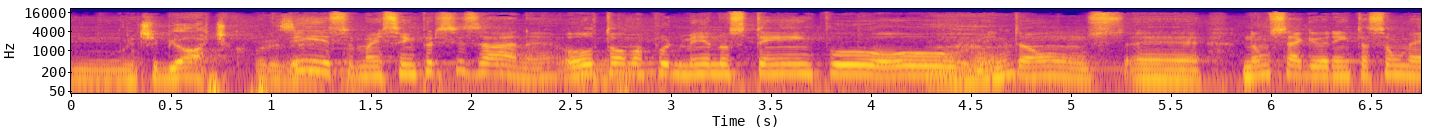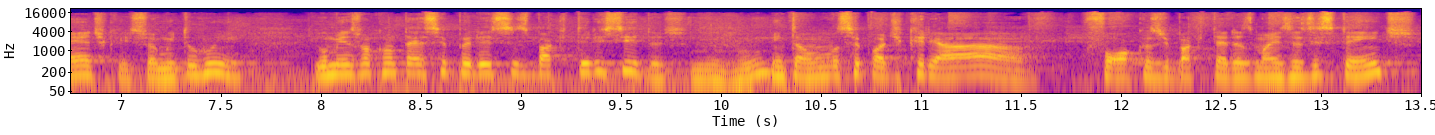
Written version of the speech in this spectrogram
um antibiótico, por exemplo. Isso, mas sem precisar, né? Ou toma por menos tempo, ou então é, não segue a orientação médica, isso é muito ruim. E o mesmo acontece por esses bactericidas. Então você pode criar love. Focos de bactérias mais resistentes,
